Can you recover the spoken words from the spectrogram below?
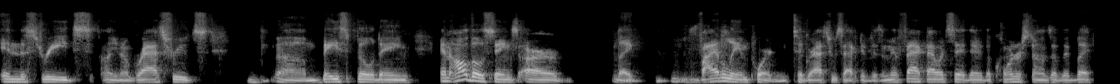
in the streets, you know, grassroots um, base building, and all those things are like vitally important to grassroots activism. In fact, I would say they're the cornerstones of it. But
